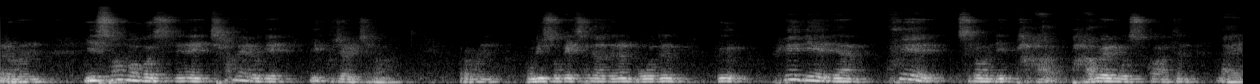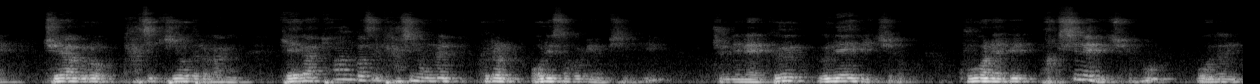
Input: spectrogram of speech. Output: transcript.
여러분 이 성어거스틴의 참회록의 이 구절처럼 여러분 우리 속에 찾아드는 모든 그 회개에 대한 후회스러운 이 바, 바로의 모습과 같은 나의 죄악으로 다시 기어 들어가는 개가 토한 것을 다시 먹는 그런 어리석음이 없이 주님의 그 은혜의 빛으로 구원의 빛, 확신의 빛으로 모든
